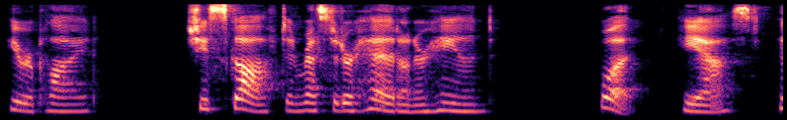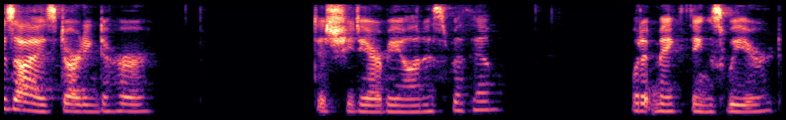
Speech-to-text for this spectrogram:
he replied. She scoffed and rested her head on her hand. What? He asked, his eyes darting to her. Did she dare be honest with him? Would it make things weird?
